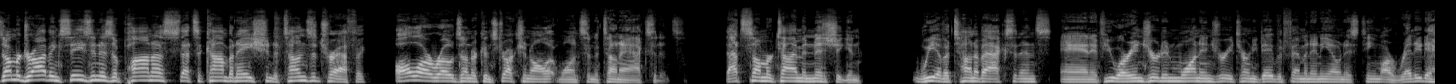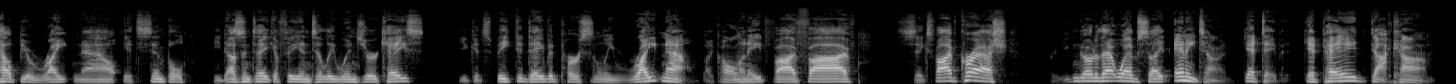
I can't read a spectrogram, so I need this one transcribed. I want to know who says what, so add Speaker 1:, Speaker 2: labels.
Speaker 1: Summer driving season is upon us. That's a combination of tons of traffic, all our roads under construction all at once, and a ton of accidents. That's summertime in Michigan. We have a ton of accidents, and if you are injured in one, injury attorney David Feminino and his team are ready to help you right now. It's simple. He doesn't take a fee until he wins your case. You could speak to David personally right now by calling 855 65 Crash, or you can go to that website anytime. Get David. GetPaid.com.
